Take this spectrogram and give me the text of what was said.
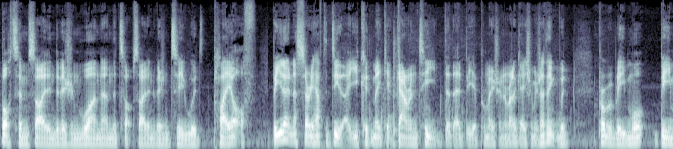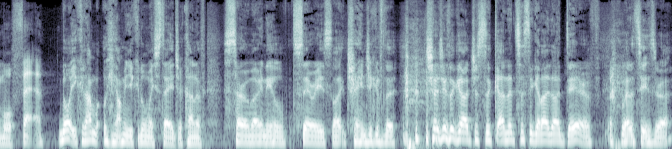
bottom side in Division One and the top side in Division Two would play off, but you don't necessarily have to do that. You could make it guaranteed that there'd be a promotion and relegation, which I think would probably more be more fair. No, you could. Have, I mean, you could almost stage a kind of ceremonial series, like changing of the changing of the guard, just to, and it's just to get an idea of where the teams are at.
